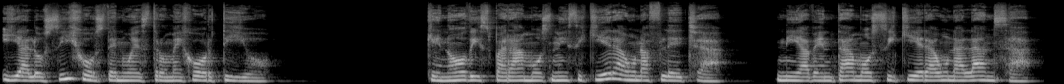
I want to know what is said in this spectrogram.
y a los hijos de nuestro mejor tío que no disparamos ni siquiera una flecha, ni aventamos siquiera una lanza,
